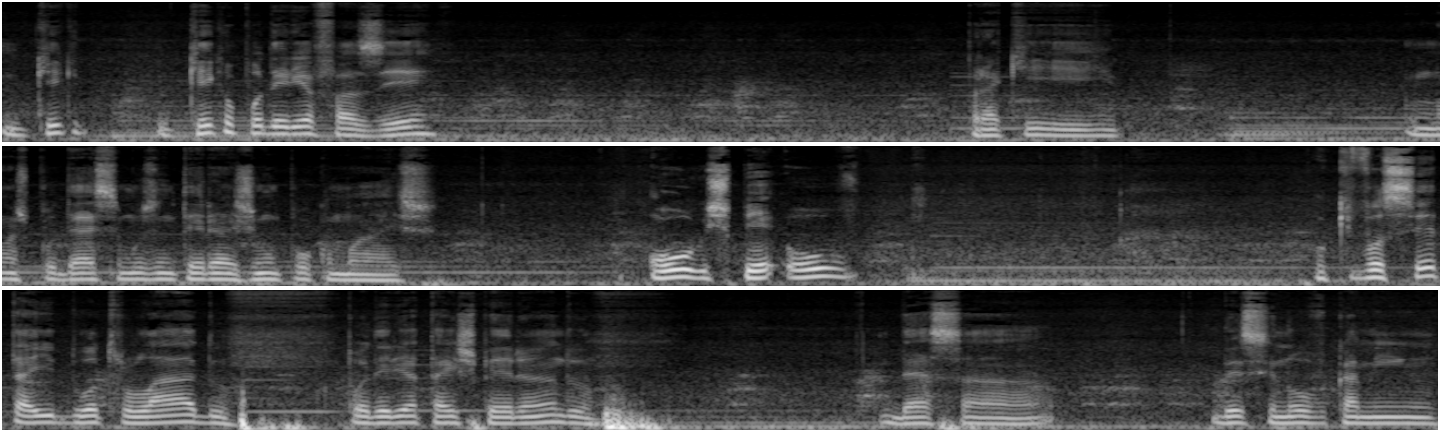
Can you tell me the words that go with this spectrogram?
o que, o que, que eu poderia fazer para que nós pudéssemos interagir um pouco mais. Ou, ou o que você está aí do outro lado poderia estar tá esperando dessa desse novo caminho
